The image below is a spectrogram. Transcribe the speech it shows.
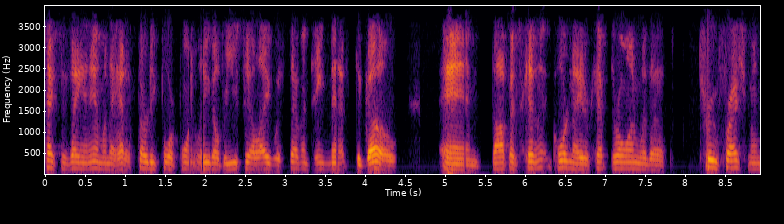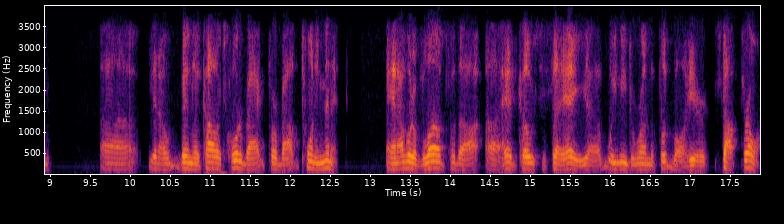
Texas A&M when they had a 34 point lead over UCLA with 17 minutes to go, and the offensive coordinator kept throwing with a true freshman, uh, you know, been a college quarterback for about 20 minutes. And I would have loved for the uh, head coach to say, "Hey, uh, we need to run the football here. Stop throwing."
